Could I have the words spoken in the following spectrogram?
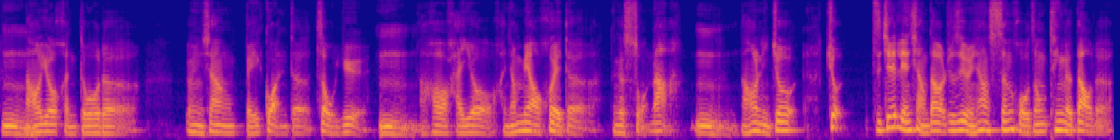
嗯，然后有很多的有点像北管的奏乐，嗯，然后还有很像庙会的那个唢呐，嗯，然后你就就直接联想到就是有点像生活中听得到的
